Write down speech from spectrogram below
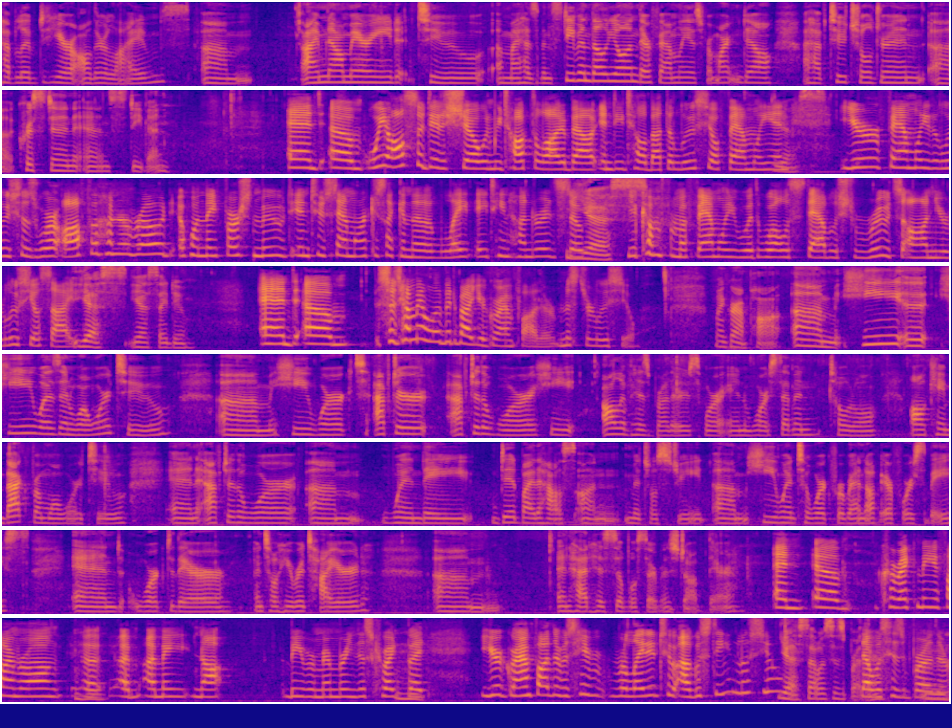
have lived here all their lives. Um, I'm now married to uh, my husband, Stephen De Leon. Their family is from Martindale. I have two children, uh, Kristen and Stephen. And um, we also did a show and we talked a lot about, in detail, about the Lucio family. And Yes. Your family, the Lucios, were off of Hunter Road when they first moved into San Marcos, like in the late 1800s. So Yes. you come from a family with well established roots on your Lucio side. Yes, yes, I do. And um, so tell me a little bit about your grandfather, Mr. Lucio. My grandpa. Um, he uh, he was in World War II. Um, he worked after after the war. He all of his brothers were in war. Seven total. All came back from World War II, and after the war, um, when they did buy the house on Mitchell Street, um, he went to work for Randolph Air Force Base, and worked there until he retired, um, and had his civil service job there. And um, correct me if I'm wrong. Mm-hmm. Uh, I, I may not be remembering this correct, Mm-hmm. but your grandfather was he related to Agustin Lucio? Yes, that was his brother. That was his brother.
